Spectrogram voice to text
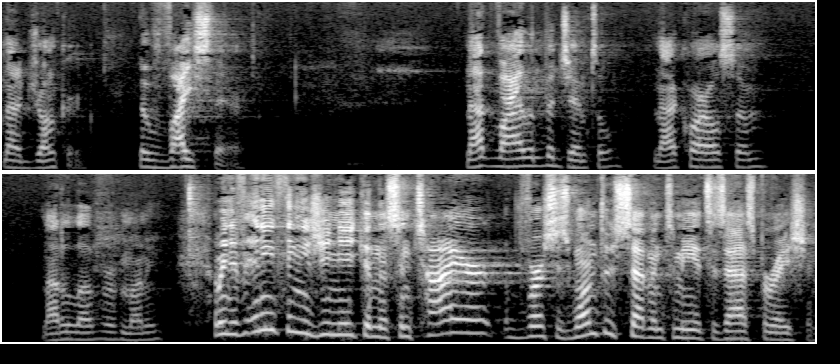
Not a drunkard. No vice there. Not violent but gentle. Not quarrelsome. Not a lover of money. I mean, if anything is unique in this entire verses 1 through 7, to me, it's his aspiration.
